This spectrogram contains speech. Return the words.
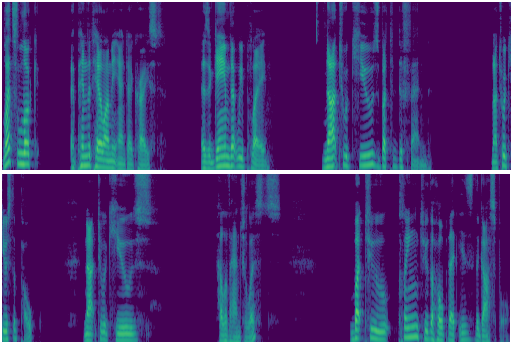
Let's look Uh, pin the Tail on the Antichrist as a game that we play, not to accuse, but to defend. Not to accuse the Pope, not to accuse televangelists, but to cling to the hope that is the gospel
